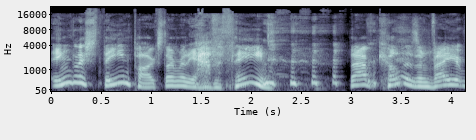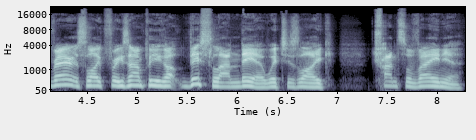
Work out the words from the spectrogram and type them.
English theme parks don't really have a theme. they have colours and va- various. Like, for example, you got this land here, which is like Transylvania,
